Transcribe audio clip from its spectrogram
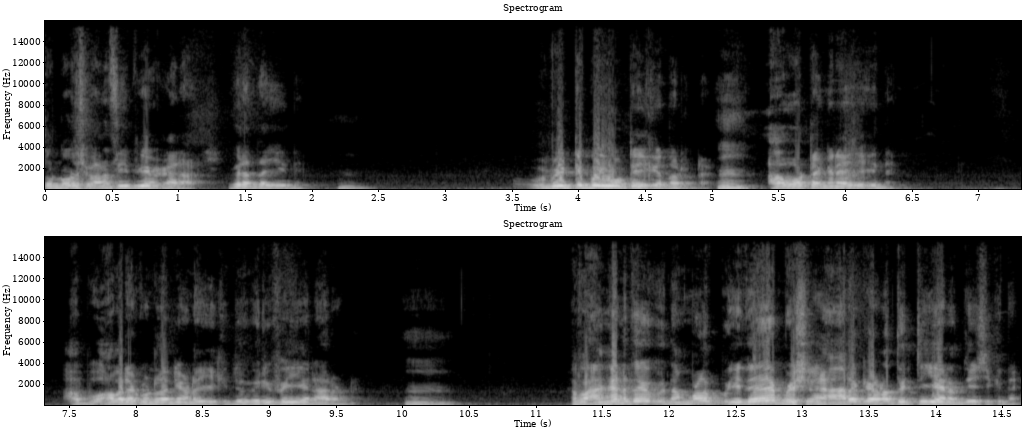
തൊണ്ണൂറ് ശതമാനം സി പി എംകാരാണ് ഇവരെന്താ ചെയ്യുന്നത് വീട്ടിൽ പോയി വോട്ട് ചെയ്യിക്കുന്നവരുണ്ട്. ആ വോട്ട് എങ്ങനെയാണ് ചെയ്യുന്നത് അപ്പോൾ അവരെ കൊണ്ട് തന്നെയാണോ ജയിക്കുന്നത്? ഇത് വെരിഫൈ ചെയ്യാൻ ആരുണ്ട്. അപ്പോൾ അങ്ങനത്തെ നമ്മൾ ഇതേ മെഷീൻ ആരൊക്കെയാണോ തെറ്റ് ചെയ്യാൻ ഉദ്ദേശിക്കുന്നത്?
